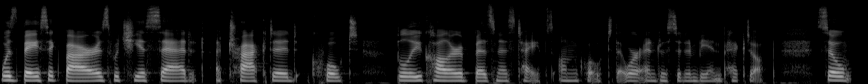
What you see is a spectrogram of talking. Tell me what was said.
was basic bars, which he has said attracted, quote, blue collar business types, unquote, that were interested in being picked up. So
